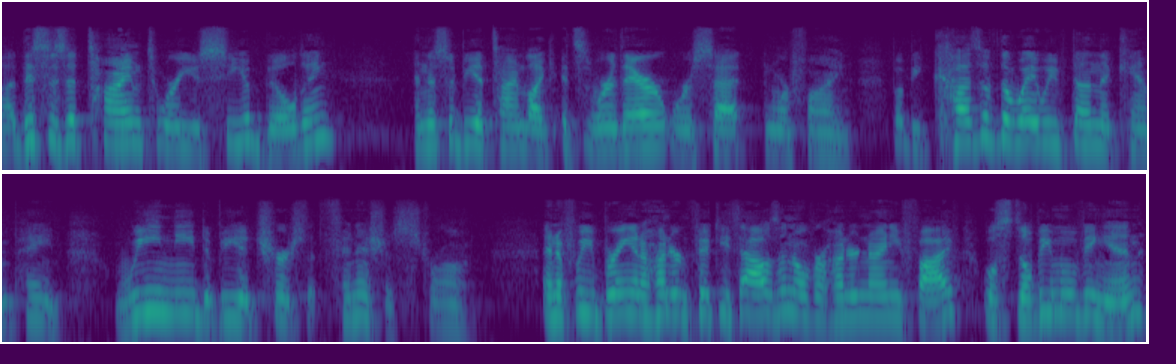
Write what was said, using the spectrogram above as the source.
Uh, this is a time to where you see a building, and this would be a time like it's we're there, we're set, and we're fine. But because of the way we've done the campaign, we need to be a church that finishes strong. And if we bring in 150,000 over 195, we'll still be moving in,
